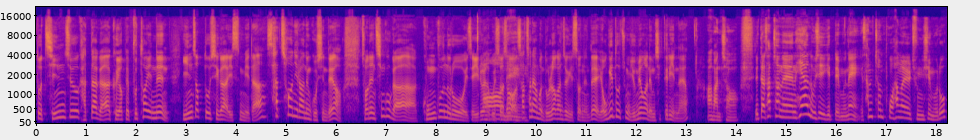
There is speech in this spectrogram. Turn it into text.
또 진주 갔다가 그 옆에 붙어 있는 인접 도시가 있습니다. 사천이라는 곳인데요. 저는 친구가 공군으로 이제 일을 하고 아, 있어서 네. 사천에 한번 놀러 간 적이 있었는데 여기도 좀 유명한 음식들이 있나요? 아, 많죠. 일단 사천은 해안 도시이기 때문에 삼천포 항을 중심으로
